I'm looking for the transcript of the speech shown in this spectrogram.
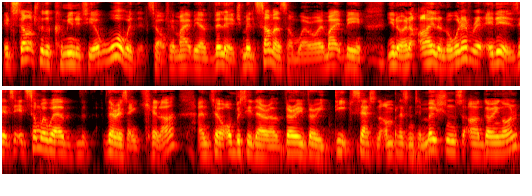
It starts with a community at war with itself. It might be a village, midsummer somewhere, or it might be, you know, an island or whatever it, is. It's it's somewhere where there is a killer, and so obviously there are very very deep set and unpleasant emotions are going on.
